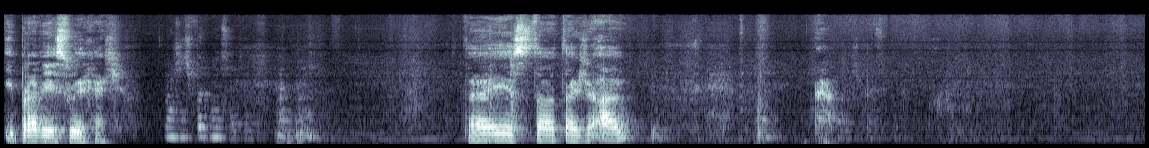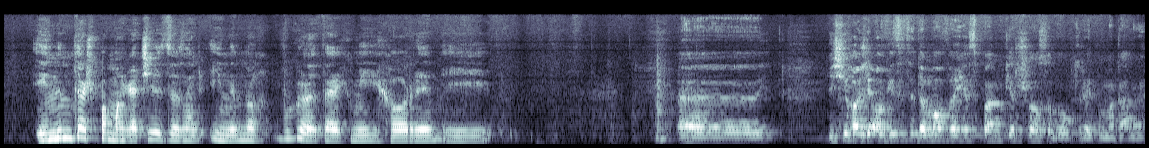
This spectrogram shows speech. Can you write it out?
i prawie słychać. Może ci podniosę to. To jest to, także a innym też pomagacie, to znaczy innym, no w ogóle tak jak mi chorym i E, jeśli chodzi o wizyty domowe, jest Pan pierwszą osobą, której pomagamy.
